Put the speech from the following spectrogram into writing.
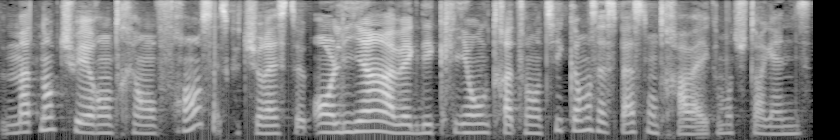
Maintenant que tu es rentré en France, est-ce que tu restes en lien avec des clients outre-Atlantique Comment ça se passe ton travail? Comment tu t'organises?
